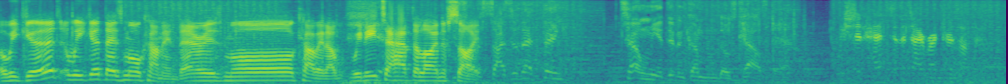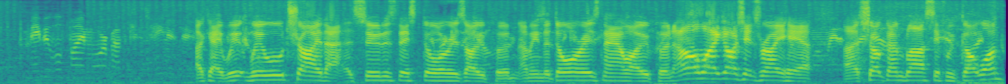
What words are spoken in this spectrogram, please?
Are we good? Are we good? There's more coming. There is more coming. Uh, We need to have the line of The sight. size of that thing? Tell me it didn't come from those cows, man. We should head to the director's office. Maybe we'll find more about the container there. Okay, we, we will try that as soon as this door is open. I mean, the door is now open. Oh my gosh, it's right here. Uh, shotgun blast if we've got one.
